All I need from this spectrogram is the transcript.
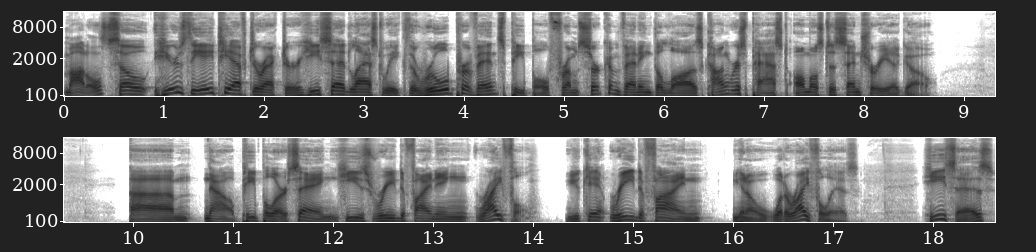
models. So here's the ATF director. He said last week the rule prevents people from circumventing the laws Congress passed almost a century ago. Um, now, people are saying he's redefining rifle. You can't redefine, you know, what a rifle is. He says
